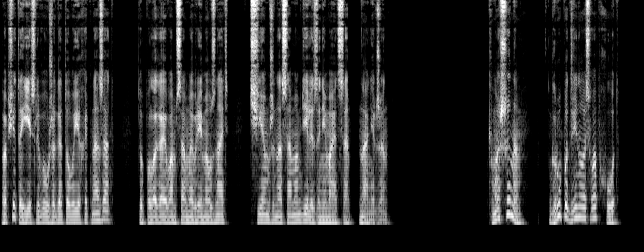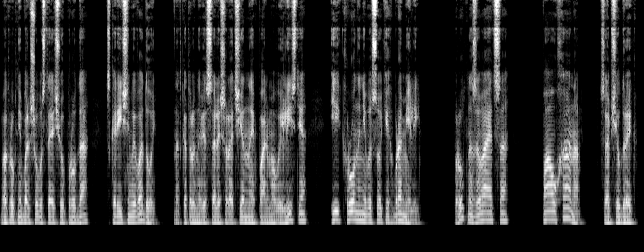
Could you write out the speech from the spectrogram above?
Вообще-то, если вы уже готовы ехать назад, то, полагаю, вам самое время узнать, чем же на самом деле занимается Наниджен. К машинам группа двинулась в обход, вокруг небольшого стоячего пруда с коричневой водой, над которой нависали широченные пальмовые листья и кроны невысоких бромелей. Пруд называется Паухана, — сообщил Дрейк.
